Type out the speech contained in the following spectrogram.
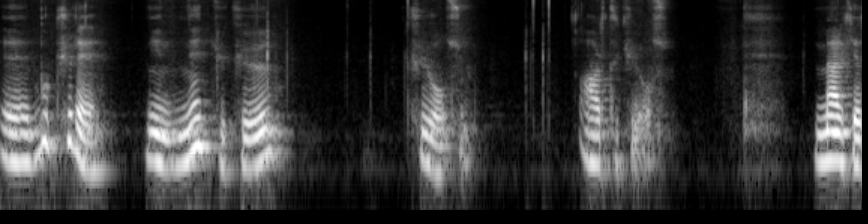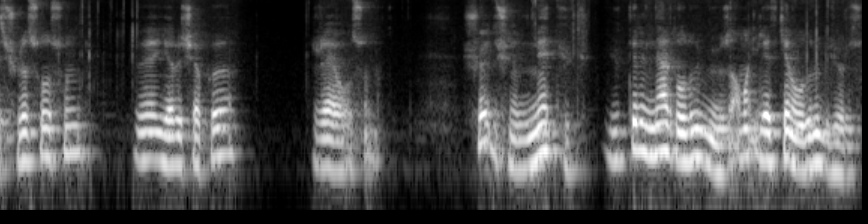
E, bu kürenin net yükü Q olsun. Artı Q olsun. Merkez şurası olsun ve yarıçapı R olsun. Şöyle düşünelim. Net yük. Yüklerin nerede olduğunu bilmiyoruz ama iletken olduğunu biliyoruz.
